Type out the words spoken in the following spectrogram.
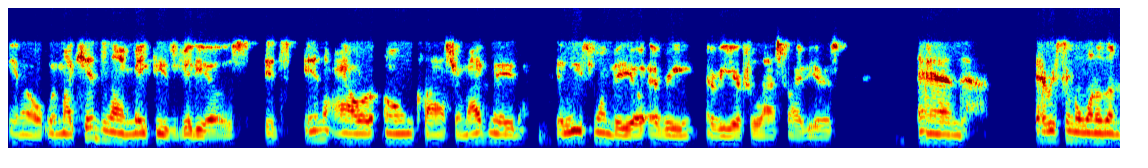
you know, when my kids and I make these videos, it's in our own classroom. I've made at least one video every every year for the last five years, and every single one of them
